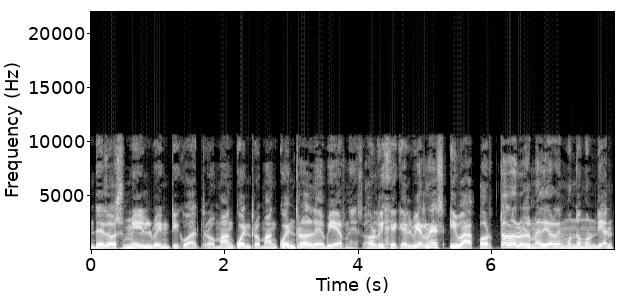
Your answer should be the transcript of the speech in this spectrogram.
de 2024. Me encuentro, me encuentro de viernes. Os dije que el viernes iba por todos los medios del mundo mundial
